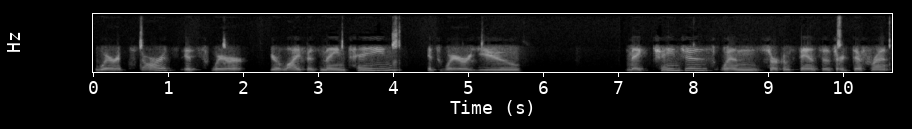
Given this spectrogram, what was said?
where it starts. It's where your life is maintained. It's where you make changes when circumstances are different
